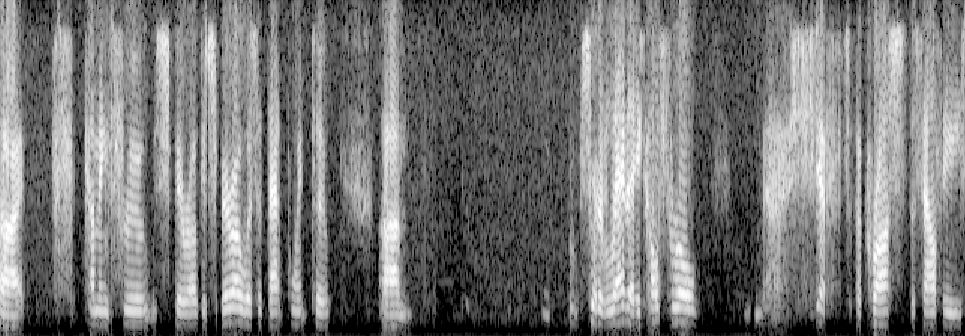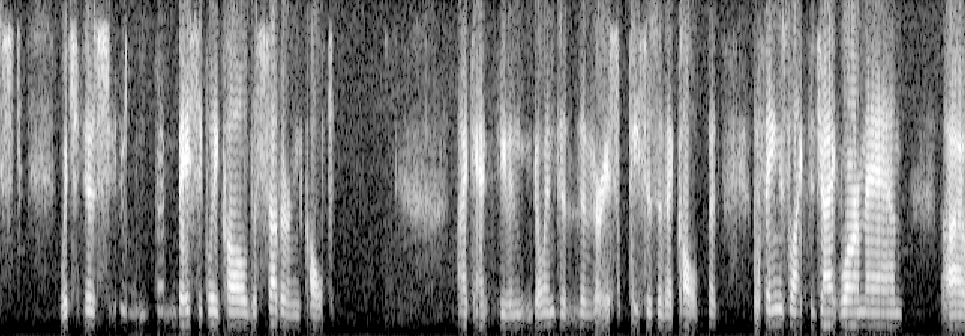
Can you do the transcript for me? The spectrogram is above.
uh, coming through Spiro, because Spiro was at that point too. Um, sort of led a cultural shift across the southeast, which is basically called the Southern cult. I can't even go into the various pieces of that cult, but the things like the Jaguar Man, uh,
